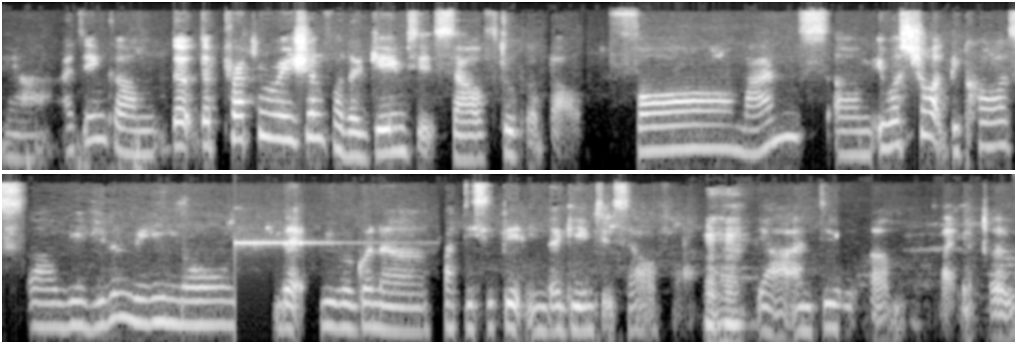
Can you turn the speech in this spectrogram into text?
Yeah, I think um, the, the preparation for the games itself took about four months. Um, it was short because uh, we didn't really know that we were gonna participate in the games itself. Mm-hmm. Yeah, until um like uh,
